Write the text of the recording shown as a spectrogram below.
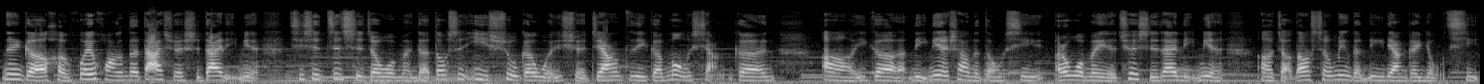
那个很辉煌的大学时代里面，其实支持着我们的都是艺术跟文学这样子一个梦想跟呃一个理念上的东西，而我们也确实在里面呃找到生命的力量跟勇气。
